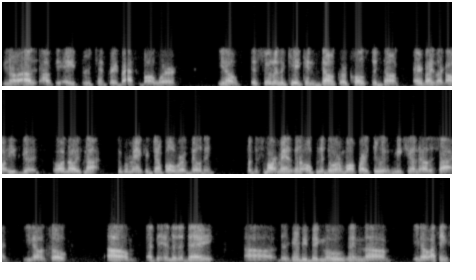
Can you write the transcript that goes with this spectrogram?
you know I was the eighth through tenth grade basketball where you know as soon as a kid can dunk or close to dunk, everybody's like, oh he's good. Well, no, he's not. Superman can jump over a building, but the smart man's going to open the door and walk right through and meet you on the other side. You know, and so um, at the end of the day, uh, there's going to be big moves, and uh, you know, I think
